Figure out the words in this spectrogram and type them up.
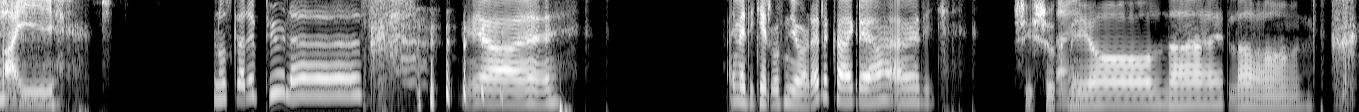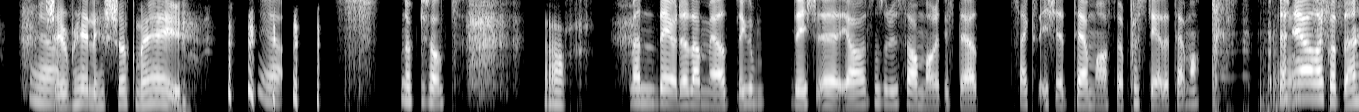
Nei Nå skal det pules! Ja eh, Jeg vet ikke helt hvordan gjør det, eller hva er greia? Jeg vet ikke. She shook Nei. me all night long. Ja, She really shook me. ja. Noe sånt. Ja. Men det er jo det der med at liksom det er ikke, ja, Sånn som du sa, Marit, i sted, at sex ikke er et tema før plutselig er det et tema. Ja, det er akkurat det.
